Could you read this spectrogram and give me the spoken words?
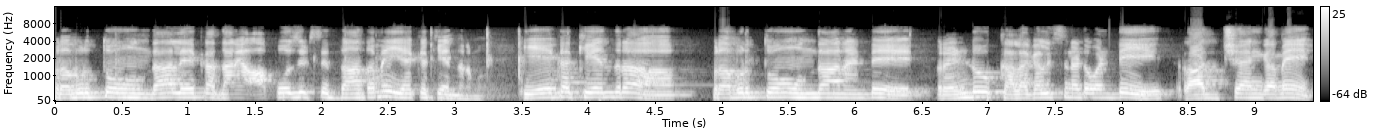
ప్రభుత్వం ఉందా లేక దాని ఆపోజిట్ సిద్ధాంతమే ఏకకేంద్రము? ఏకకేంద్ర ప్రభుత్వం ఉందా అంటే రెండు కలగలిసినటువంటి రాజ్యాంగమే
